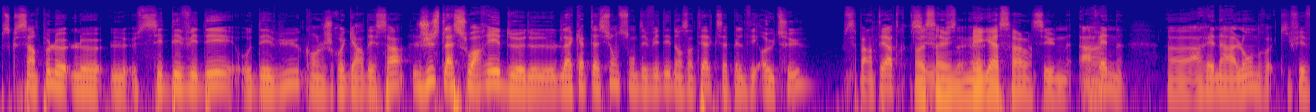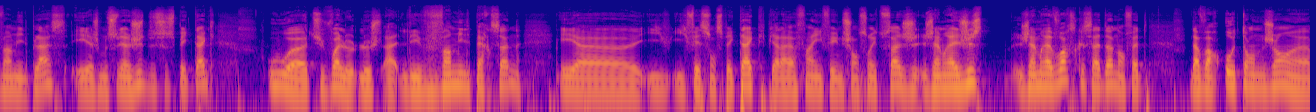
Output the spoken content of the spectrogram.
parce que c'est un peu le, le, le- ses DVD au début quand je regardais ça. Juste la soirée de, de- de la captation de son DVD dans un théâtre qui s'appelle The O2. C'est pas un théâtre, Ouais, c'est une méga salle. C'est une arène, arena à Londres qui fait 20 000 places. Et je me souviens juste de ce spectacle où euh, tu vois le- les 20 000 personnes et euh, il, fait son spectacle et puis à la fin il fait une chanson et tout ça. J'aimerais juste, j'aimerais voir ce que ça donne en fait d'avoir autant de gens euh,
